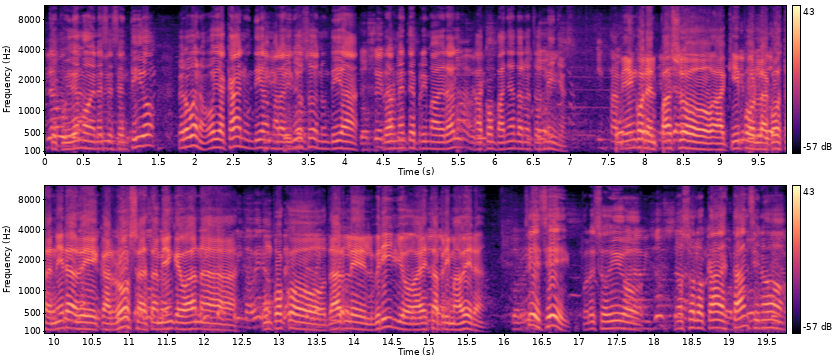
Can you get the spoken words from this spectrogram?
que cuidemos en ese sentido. Pero bueno, hoy acá en un día maravilloso, en un día realmente primaveral, acompañando a nuestros niños. También con el paso aquí por la costanera de carrozas también que van a un poco darle el brillo a esta primavera. Sí, sí, por eso digo, no solo cada stand, sino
